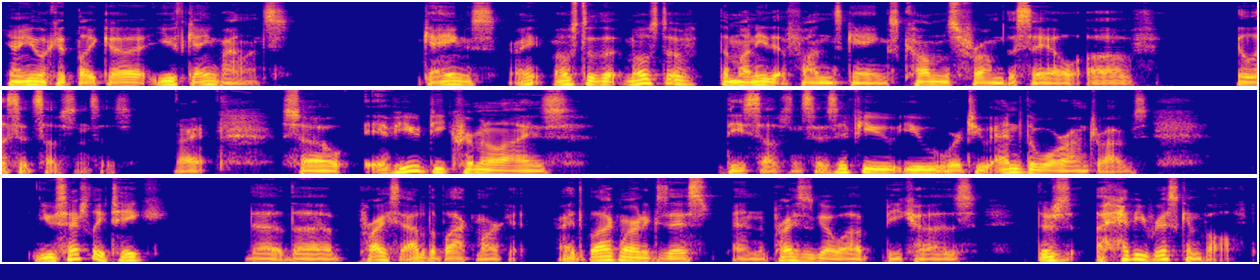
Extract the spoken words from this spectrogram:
you know, you look at like uh, youth gang violence gangs, right? Most of the most of the money that funds gangs comes from the sale of illicit substances, right? So if you decriminalize these substances, if you you were to end the war on drugs, you essentially take the the price out of the black market. Right? The black market exists and the prices go up because there's a heavy risk involved.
